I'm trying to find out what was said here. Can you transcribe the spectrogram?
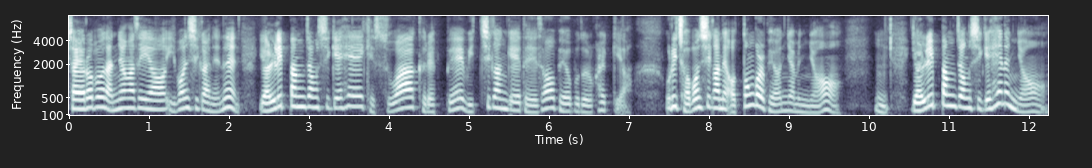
자, 여러분 안녕하세요. 이번 시간에는 연립방정식의 해의 개수와 그래프의 위치 관계에 대해서 배워보도록 할게요. 우리 저번 시간에 어떤 걸 배웠냐면요. 음, 연립방정식의 해는요.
